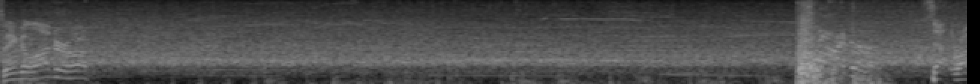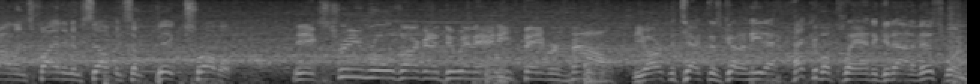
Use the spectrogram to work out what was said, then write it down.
Single underhook. Driver! Seth Rollins finding himself in some big trouble. The Extreme Rules aren't going to do him any favors now. The Architect is going to need a heck of a plan to get out of this one.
